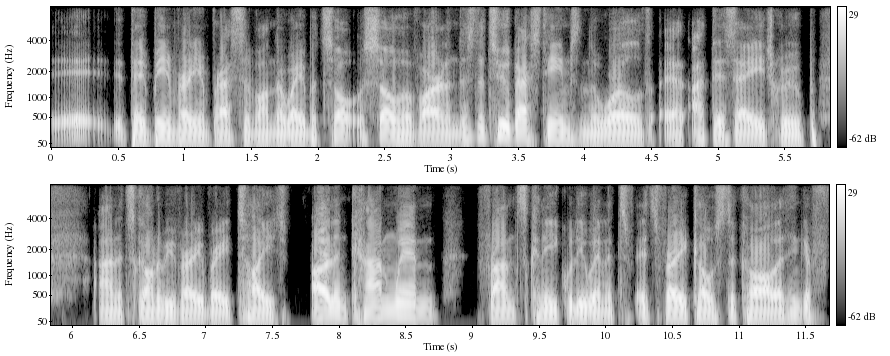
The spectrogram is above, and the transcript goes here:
it, they've been very impressive on their way, but so so have Ireland. This is the two best teams in the world at, at this age group, and it's going to be very very tight. Ireland can win. France can equally win. It's it's very close to call. I think if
